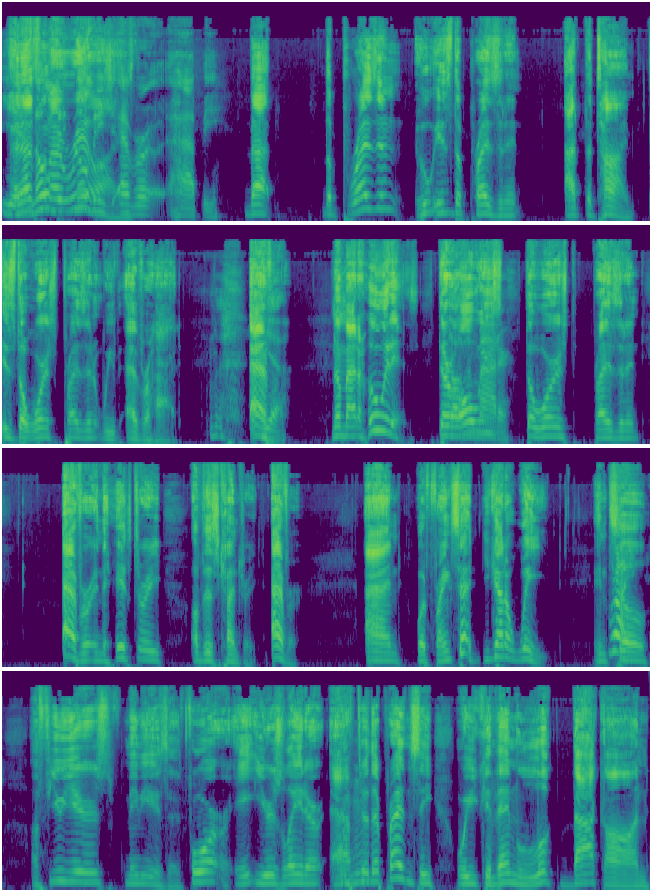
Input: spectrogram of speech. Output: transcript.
Yeah, that's when I nobody- nobody's ever happy. that the president who is the president at the time is the worst president we've ever had. Ever. Yeah. No matter who it is. They're Doesn't always matter. the worst president ever in the history of this country. Ever. And what Frank said, you got to wait until a few years, maybe is it four or eight years later after Mm-hmm. their presidency, where you can then look back on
